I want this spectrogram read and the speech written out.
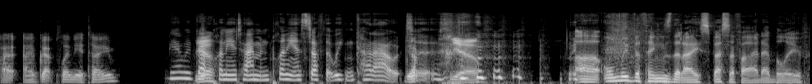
I I've got plenty of time. Yeah, we've got Yeah. plenty of time and plenty of stuff that we can cut out. Yep. to- Yeah. Uh, only the things that I specified, I believe.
